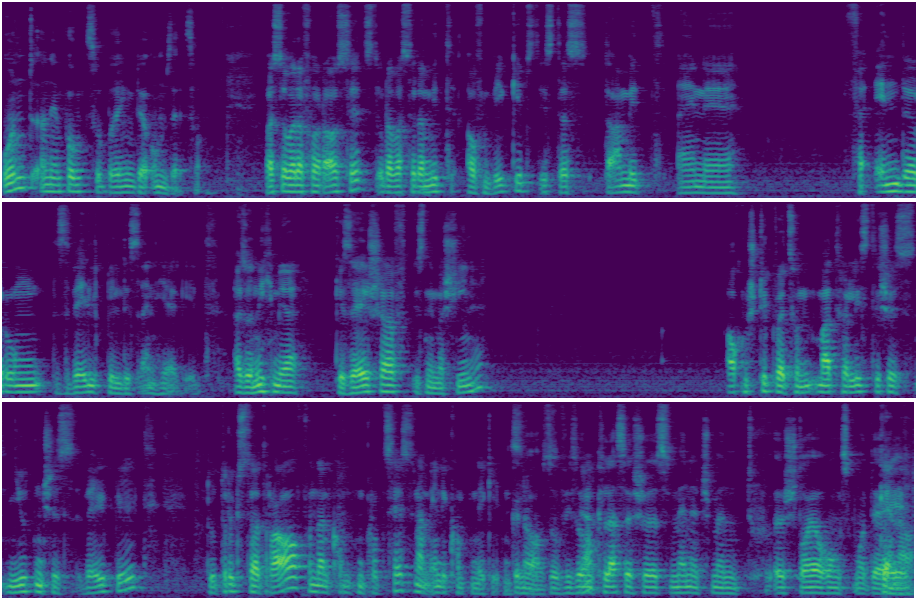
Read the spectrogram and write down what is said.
und an den Punkt zu bringen der Umsetzung. Was du aber da voraussetzt oder was du damit auf den Weg gibst, ist, dass damit eine Veränderung des Weltbildes einhergeht. Also nicht mehr Gesellschaft ist eine Maschine, auch ein Stück weit so ein materialistisches, Newtonsches Weltbild, Du drückst da drauf und dann kommt ein Prozess und am Ende kommt ein Ergebnis. Genau, raus. so wie so ein ja? klassisches Management-Steuerungsmodell, genau.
